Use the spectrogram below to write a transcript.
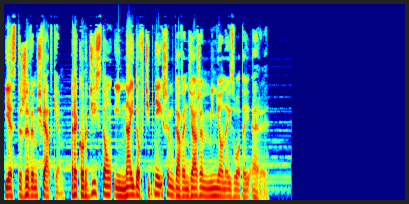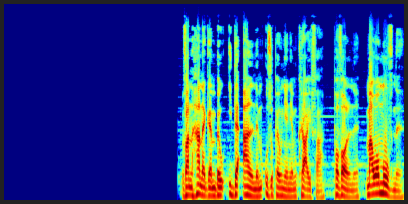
Jest żywym świadkiem, rekordzistą i najdowcipniejszym gawędziarzem minionej złotej ery. Van Hanegem był idealnym uzupełnieniem Cruyffa. Powolny, małomówny,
